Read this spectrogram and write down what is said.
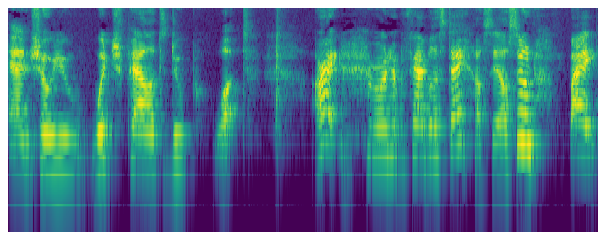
and show you which palettes dupe what. All right, everyone have a fabulous day. I'll see y'all soon. Bye.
